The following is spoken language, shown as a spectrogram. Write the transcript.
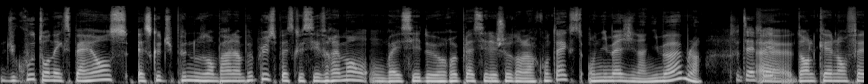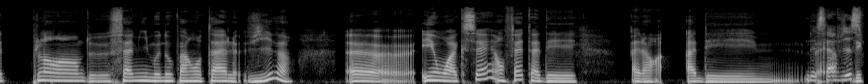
Du coup, ton expérience, est-ce que tu peux nous en parler un peu plus? Parce que c'est vraiment, on va essayer de replacer les choses dans leur contexte. On imagine un immeuble, tout à fait, dans lequel en fait plein de familles monoparentales vivent euh, et ont accès en fait à des alors à des des bah, services des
